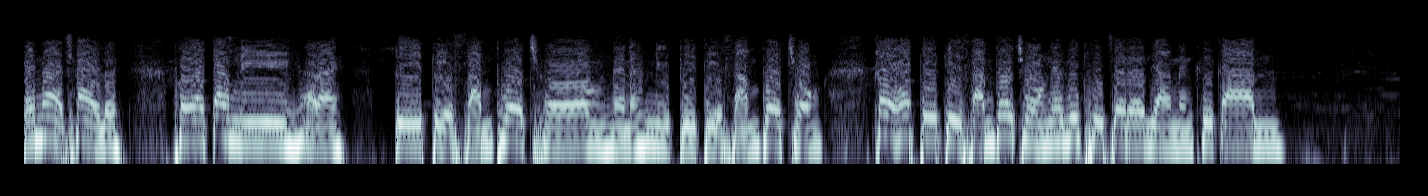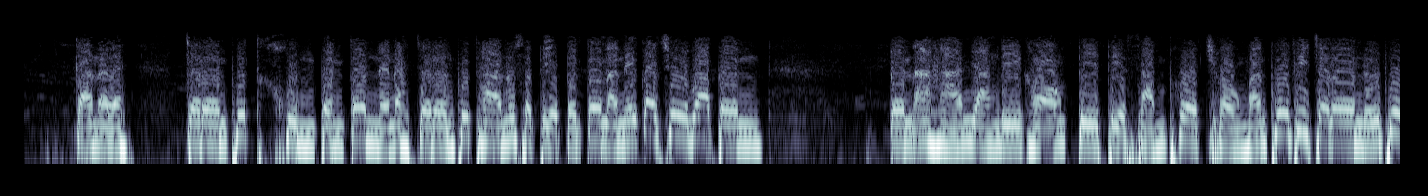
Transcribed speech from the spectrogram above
ไม่น่าใช่เลย เพราะว่าต้องมีอะไร ปีติสัมโพชงเนี่ยนะมีปีติสัมโพชงเขาบอกว่าปีติสัมโพชงเนี่ยวิธีเจริญอย่างหนึ่งคือการ การอะไร เจริญพุทธคุณเป็นต้นเนี่ยนะเจริญพุทธานุสติเป็นต้น อันนี้ก็ชื่อว่าเป็นเป็นอาหารอย่างดีของปีติสัมโพชงมันผู้ที่เจริญหรือผู้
